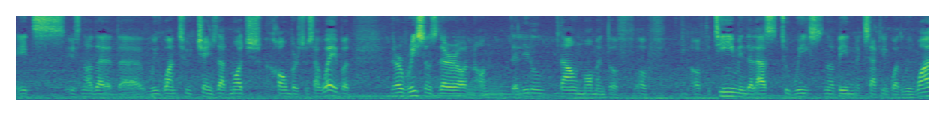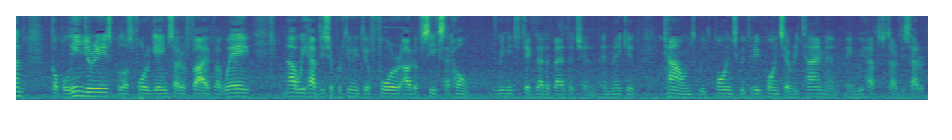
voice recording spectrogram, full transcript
it's it's not that uh, we want to change that much home versus away, but there are reasons there on, on the little down moment of, of of the team in the last two weeks not being exactly what we want. A couple injuries plus four games out of five away. Now we have this opportunity of four out of six at home. We need to take that advantage and, and make it count with points, with three points every time, and, and we have to start this Saturday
